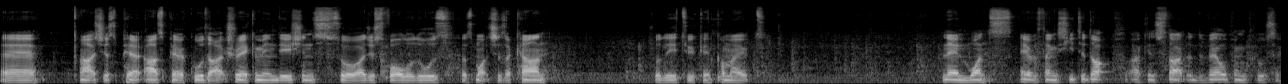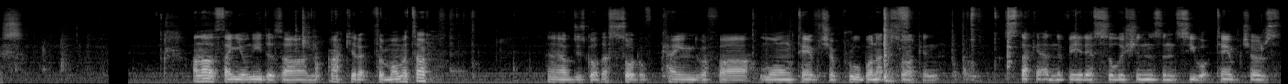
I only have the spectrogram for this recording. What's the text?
Uh, that's just per, as per Kodak's recommendations so I just follow those as much as I can so they two can come out. And then once everything's heated up, I can start the developing process. Another thing you'll need is an accurate thermometer. Uh, I've just got this sort of kind with a long temperature probe on it so I can stick it in the various solutions and see what temperatures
